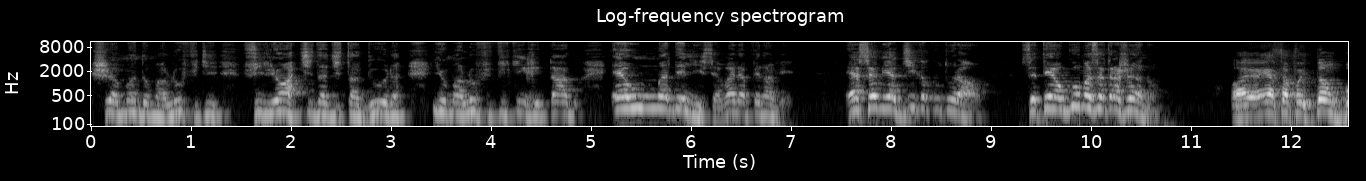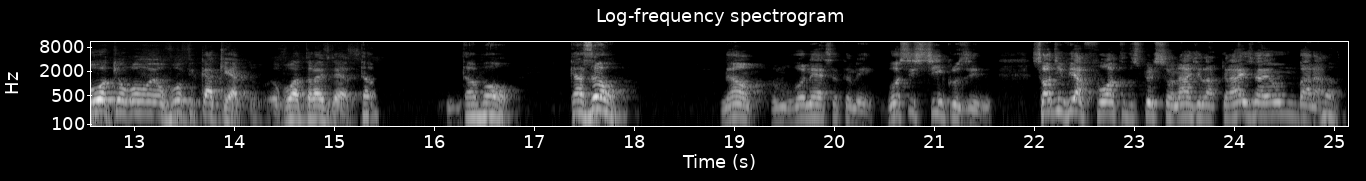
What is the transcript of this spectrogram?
chamando o Maluf de filhote da ditadura e o Maluf fica irritado. É uma delícia, vale a pena ver. Essa é a minha dica cultural. Você tem alguma, Zé Trajano? Olha, essa foi tão boa que eu vou, eu vou ficar quieto. Eu vou atrás dessa. Tá, tá bom. Casão? Não, vou nessa também. Vou assistir, inclusive. Só de ver a foto dos personagens lá atrás já é um barato. Não.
